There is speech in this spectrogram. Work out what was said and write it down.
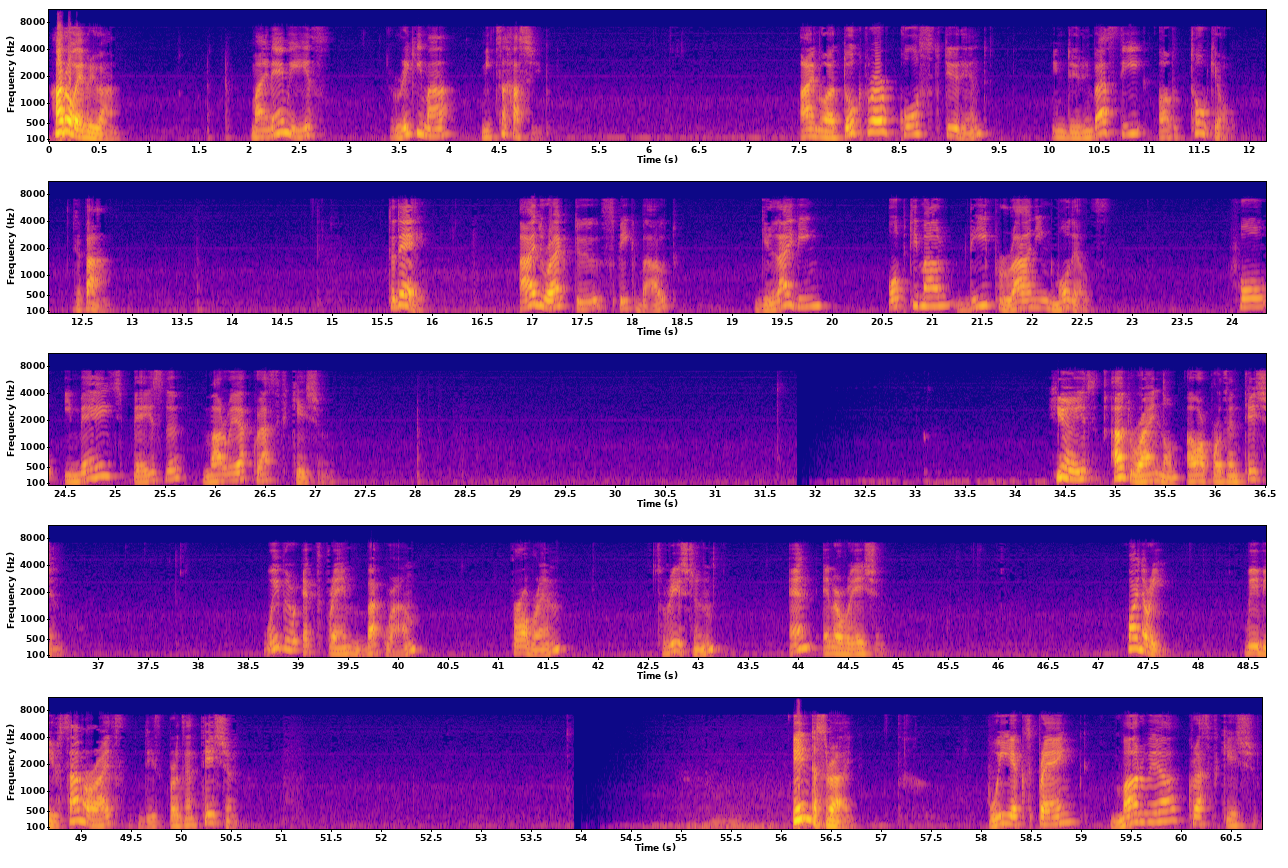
Hello everyone. My name is Rikima Mitsuhashi. I'm a doctoral course student in the University of Tokyo, Japan. Today, I'd like to speak about deriving optimal deep learning models for image-based malware classification. Here is outline of our presentation. We will explain background, problem, solution, and evaluation. Finally, we will summarize this presentation. In the slide, we explain malware classification.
